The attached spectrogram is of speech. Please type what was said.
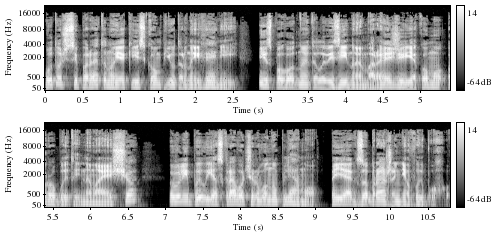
У точці перетину якийсь комп'ютерний геній із погодної телевізійної мережі, якому робити немає що, вліпив яскраво червону пляму, як зображення вибуху.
